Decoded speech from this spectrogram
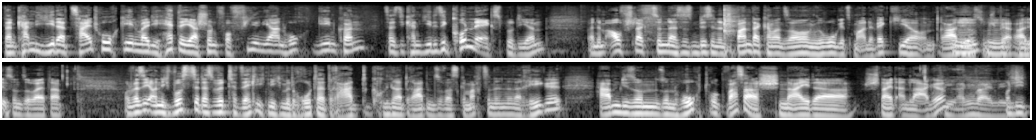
dann kann die jederzeit hochgehen, weil die hätte ja schon vor vielen Jahren hochgehen können. Das heißt, die kann jede Sekunde explodieren. Bei einem Aufschlagzünder ist es ein bisschen entspannter, kann man sagen, so, geht's mal alle weg hier und Radius und Sperrradius und so weiter. Und was ich auch nicht wusste, das wird tatsächlich nicht mit roter Draht, grüner Draht und sowas gemacht, sondern in der Regel haben die so einen, so einen Hochdruck-Wasserschneider, Schneidanlage. Langweilig. Und die,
